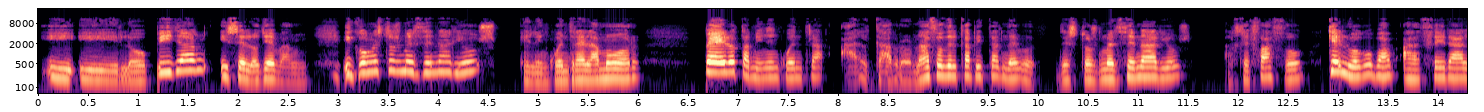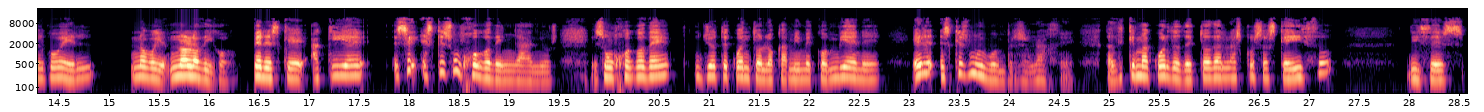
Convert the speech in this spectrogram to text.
Y, y, lo pillan y se lo llevan. Y con estos mercenarios, él encuentra el amor, pero también encuentra al cabronazo del capitán de, estos mercenarios, al jefazo, que luego va a hacer algo él. No voy, no lo digo, pero es que aquí es, es que es un juego de engaños, es un juego de yo te cuento lo que a mí me conviene, él es que es muy buen personaje. Cada vez que me acuerdo de todas las cosas que hizo, dices,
